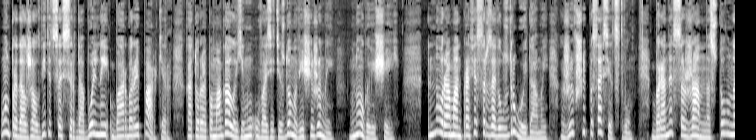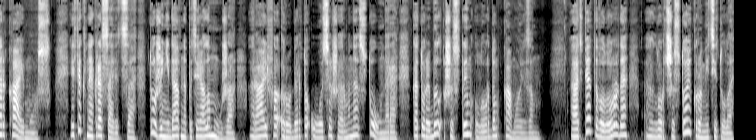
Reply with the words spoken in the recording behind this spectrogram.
Он продолжал видеться с сердобольной Барбарой Паркер, которая помогала ему увозить из дома вещи жены, много вещей. Но роман-профессор завел с другой дамой, жившей по соседству, баронесса Жанна Стоунер Каймос. Эффектная красавица, тоже недавно потеряла мужа, Ральфа Роберта Уотса Шермана Стоунера, который был шестым лордом Камоизом. А от пятого лорда, э, лорд шестой, кроме титула,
